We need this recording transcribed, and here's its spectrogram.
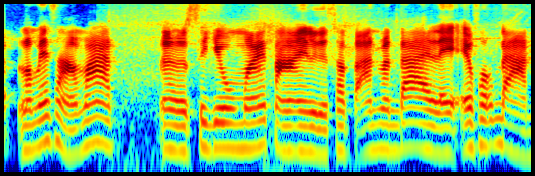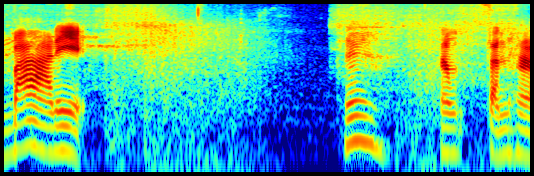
บเราไม่สามารถเออสกิลไม้ตายหรือสตาร์ทมันได้เลยไอพวกด่านบ้านี่ทำสรรหา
